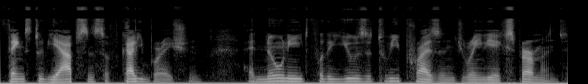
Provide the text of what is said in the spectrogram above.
thanks to the absence of calibration and no need for the user to be present during the experiment.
